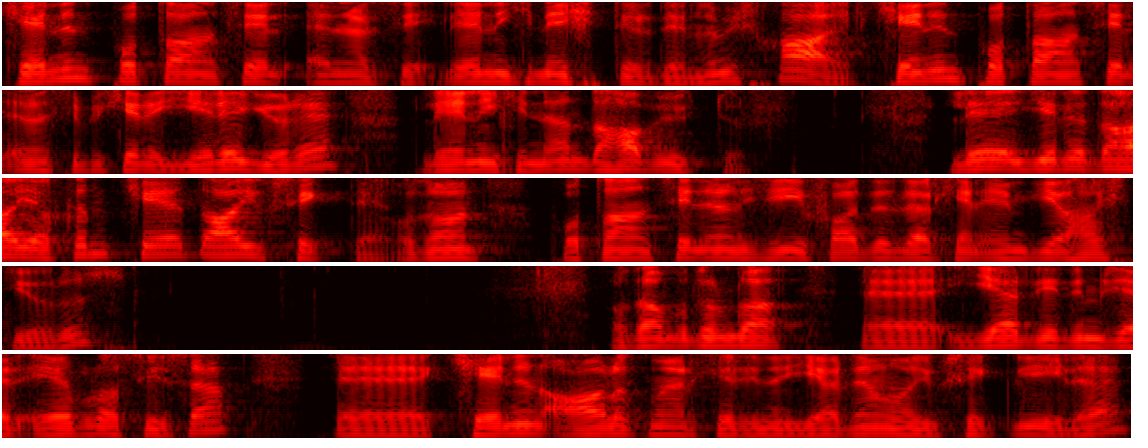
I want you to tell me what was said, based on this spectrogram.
K'nin potansiyel enerjisi L'ninkine eşittir denilmiş. Hayır. K'nin potansiyel enerjisi bir kere yere göre L'ninkinden daha büyüktür. L yere daha yakın, K daha yüksekte. O zaman potansiyel enerjiyi ifade ederken mgh diyoruz. O zaman bu durumda e, yer dediğimiz yer E burasıysa e, K'nin ağırlık merkezinin yerden olan yüksekliği ile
